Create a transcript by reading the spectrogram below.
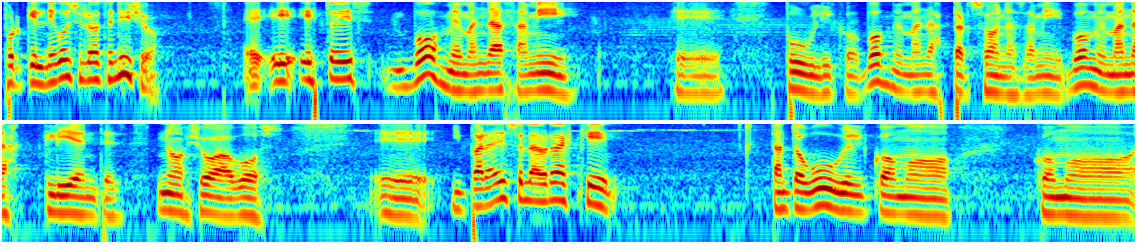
porque el negocio lo hacen ellos. Eh, eh, esto es, vos me mandás a mí eh, público, vos me mandás personas a mí, vos me mandás clientes, no yo a vos. Y para eso la verdad es que tanto Google como, como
